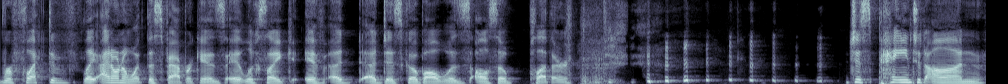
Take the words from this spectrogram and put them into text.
reflective like I don't know what this fabric is. It looks like if a, a disco ball was also pleather. Just painted on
